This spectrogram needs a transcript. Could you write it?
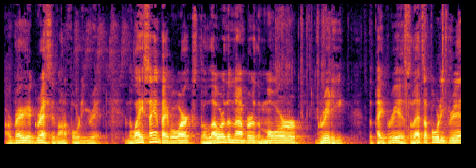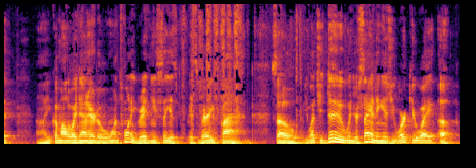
are very aggressive on a 40 grit. And the way sandpaper works, the lower the number, the more gritty the paper is. So that's a 40 grit. Uh, you come all the way down here to a 120 grit and you see it's, it's very fine. So what you do when you're sanding is you work your way up.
